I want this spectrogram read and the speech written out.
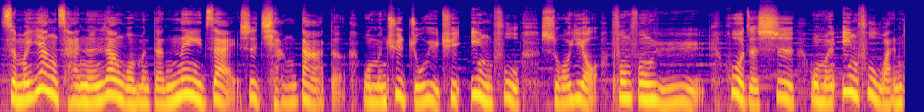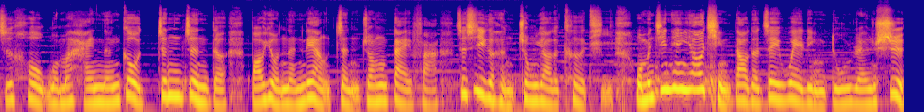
怎么样才能让我们的内在是强大的？我们去足以去应付所有风风雨雨，或者是我们应付完。之后，我们还能够真正的保有能量，整装待发，这是一个很重要的课题。我们今天邀请到的这位领读人是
